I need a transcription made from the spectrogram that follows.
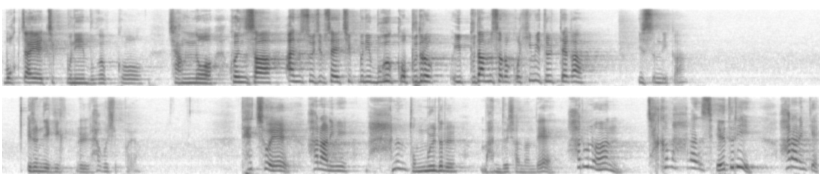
목자의 직분이 무겁고 장로, 권사, 안수 집사의 직분이 무겁고 부드럽, 부담스럽고 힘이 들 때가 있습니까? 이런 얘기를 하고 싶어요 태초에 하나님이 많은 동물들을 만드셨는데 하루는 자그마한 새들이 하나님께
